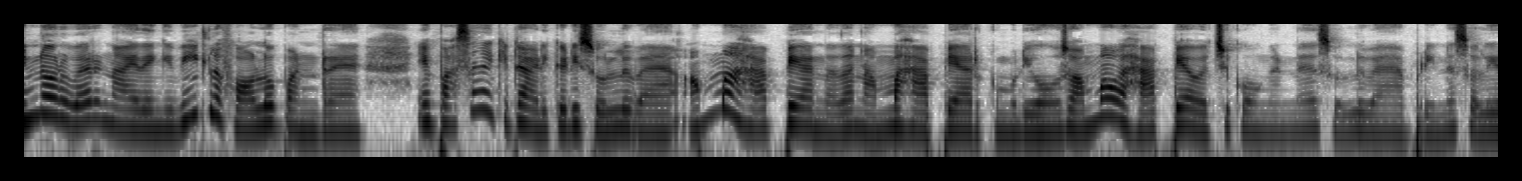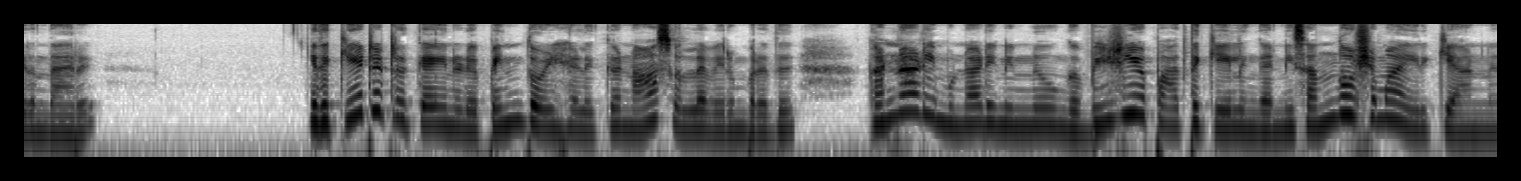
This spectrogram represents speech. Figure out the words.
இன்னொருவர் நான் இதை எங்கள் வீட்டில் ஃபாலோ பண்ணுறேன் என் பசங்கக்கிட்ட அடிக்கடி சொல்லுவேன். அம்மா ஹாப்பியாக இருந்தால் தான் நம்ம ஹாப்பியாக இருக்க முடியும். ஸோ அம்மாவை ஹாப்பியாக வச்சுக்கோங்கன்னு சொல்லுவேன் அப்படின்னு சொல்லியிருந்தாரு. இதை கேட்டுட்ருக்க என்னுடைய பெண் தொழில்களுக்கு நான் சொல்ல விரும்புகிறது கண்ணாடி முன்னாடி நின்று உங்கள் விழியை பார்த்து கேளுங்க நீ சந்தோஷமாக இருக்கியான்னு.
